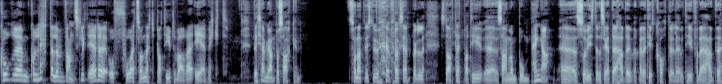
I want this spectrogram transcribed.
hvor, eh, hvor lett eller vanskelig er det å få et sånt et parti til å vare evig? Det kommer jo an på saken. Sånn at hvis du f.eks. starter et parti eh, som handler om bompenger, eh, så viste det seg at det hadde relativt kort levetid. For det, hadde,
